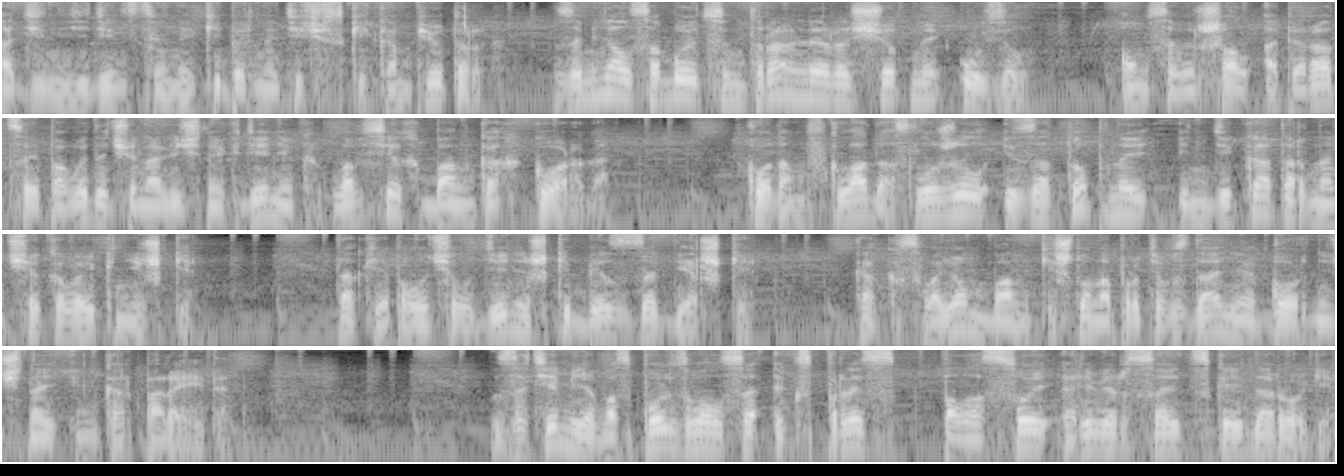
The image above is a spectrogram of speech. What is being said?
Один единственный кибернетический компьютер – заменял собой центральный расчетный узел. Он совершал операции по выдаче наличных денег во всех банках города. Кодом вклада служил изотопный индикатор на чековой книжке. Так я получил денежки без задержки, как в своем банке, что напротив здания горничной Инкорпорейтед. Затем я воспользовался экспресс-полосой Риверсайдской дороги.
